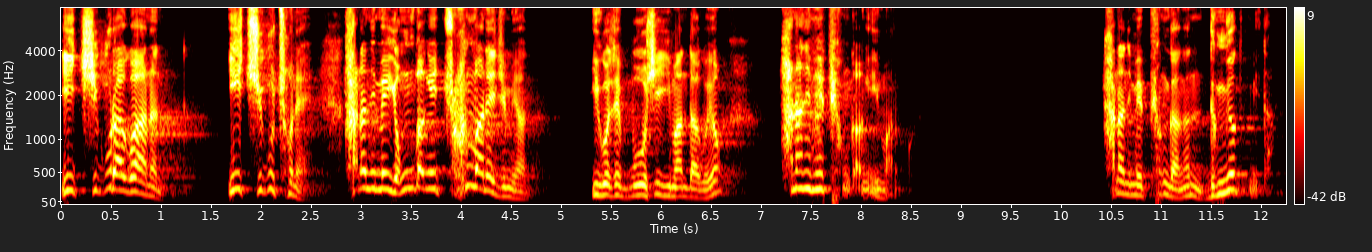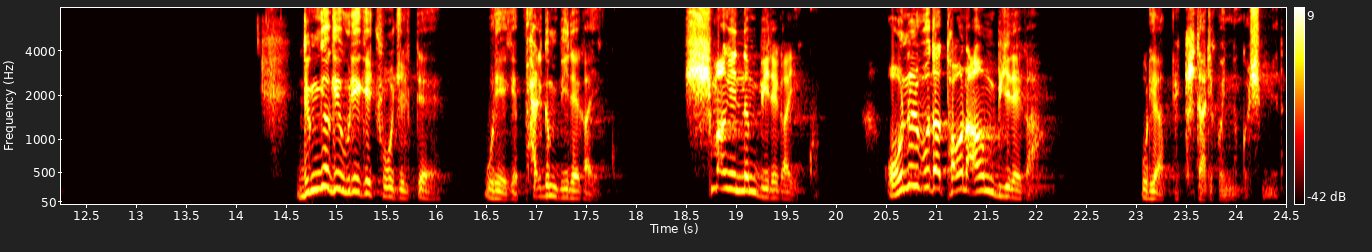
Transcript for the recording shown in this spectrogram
이 지구라고 하는 이 지구촌에 하나님의 영광이 충만해지면 이곳에 무엇이 임한다고요? 하나님의 평강이 임하는 거예요. 하나님의 평강은 능력입니다. 능력이 우리에게 주어질 때 우리에게 밝은 미래가 있고 희망 있는 미래가 있고 오늘보다 더 나은 미래가 우리 앞에 기다리고 있는 것입니다.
